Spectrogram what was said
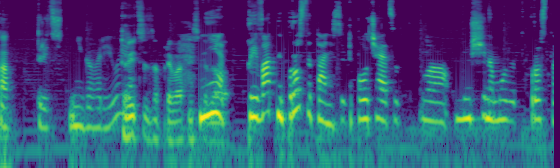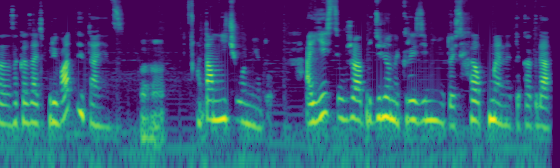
как 30 не говорила я? 30 за приватный сказала. Нет, приватный просто танец. Это получается, а, мужчина может просто заказать приватный танец, Ага. Там ничего нету. А есть уже определенный crazy меню, то есть helpman это когда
